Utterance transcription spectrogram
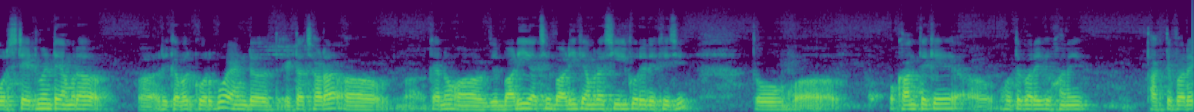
ওর স্টেটমেন্টে আমরা রিকভার করব অ্যান্ড এটা ছাড়া কেন যে বাড়ি আছে, বাড়িকে আমরা সিল করে রেখেছি। তো ওখান থেকে হতে পারে কি ওখানে থাকতে পারে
